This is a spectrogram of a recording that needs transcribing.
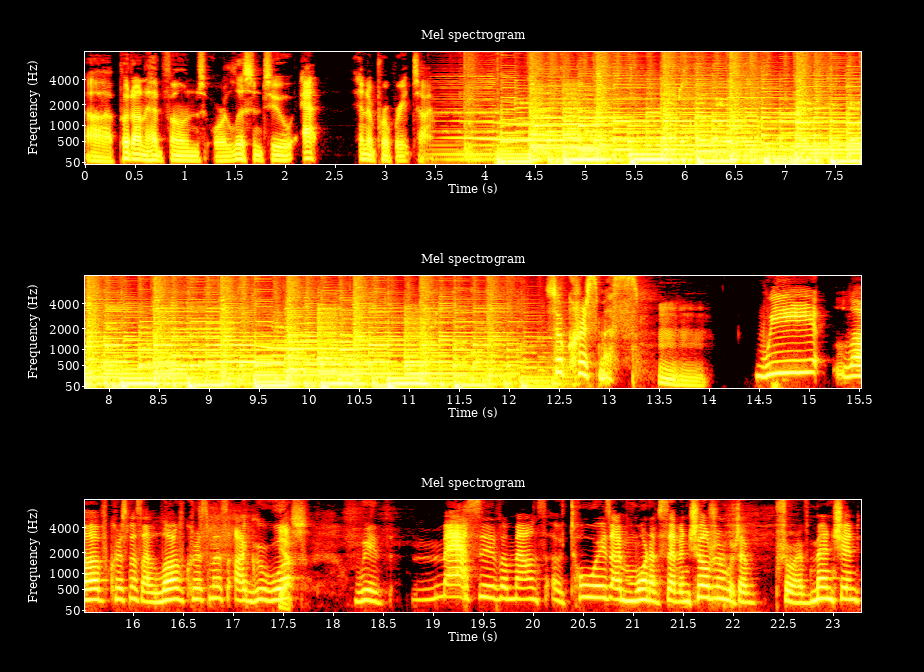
uh, put on headphones, or listen to at an appropriate time. So Christmas. hmm We love Christmas. I love Christmas. I grew up Yes. with massive amounts of toys. I'm one of seven children, which I'm sure I've mentioned.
